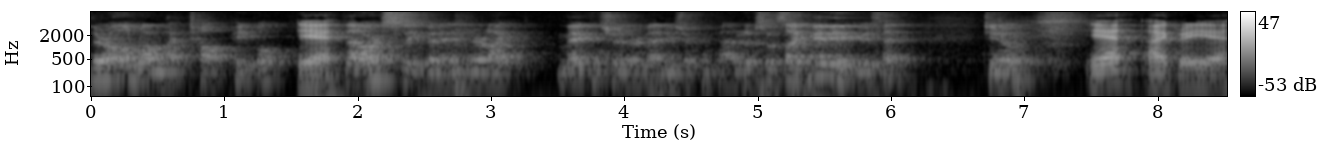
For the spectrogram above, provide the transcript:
they're all run by top people yeah. that aren't sleeping in. They're like making sure their venues are competitive. So it's like maybe a good thing. Do you know? Yeah, I agree. Yeah,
